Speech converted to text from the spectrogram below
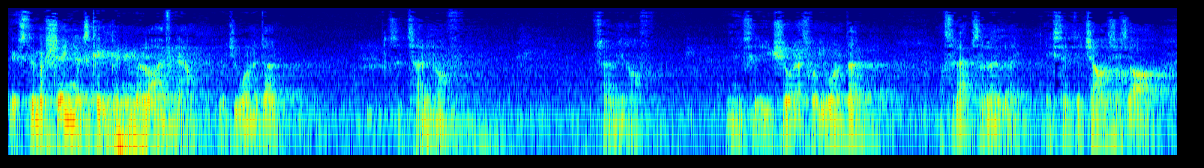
it's the machine that's keeping him alive now. What do you want to do? I said, turn it off. Turn it off. And he said, are you sure that's what you want to do? I said, absolutely. He said, the chances are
